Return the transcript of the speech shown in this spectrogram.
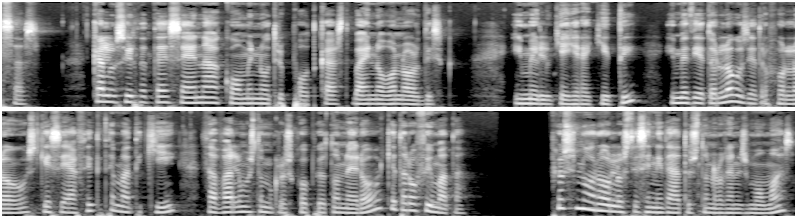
σας! Καλώς ήρθατε σε ένα ακόμη Nutri Podcast by Novo Nordisk. Είμαι η Λουκία Γερακίτη, είμαι διαιτολόγος διατροφολόγος και σε αυτή τη θεματική θα βάλουμε στο μικροσκόπιο το νερό και τα ροφήματα. Ποιος είναι ο ρόλος της ενυδάτωσης στον οργανισμό μας;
